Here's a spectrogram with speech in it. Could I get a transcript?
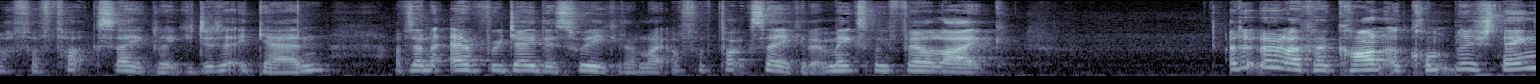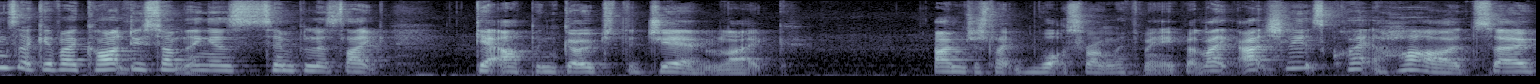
"Oh, for fuck's sake! Like you did it again." I've done it every day this week, and I'm like, "Oh, for fuck's sake!" And it makes me feel like I don't know, like I can't accomplish things. Like if I can't do something as simple as like get up and go to the gym, like I'm just like, what's wrong with me? But like, actually, it's quite hard. So,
